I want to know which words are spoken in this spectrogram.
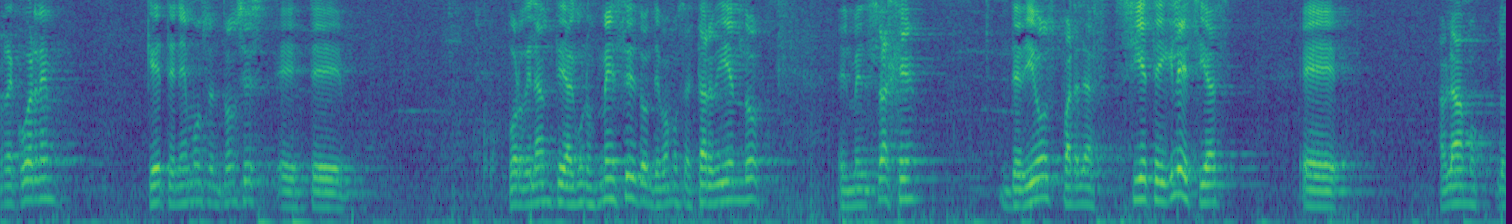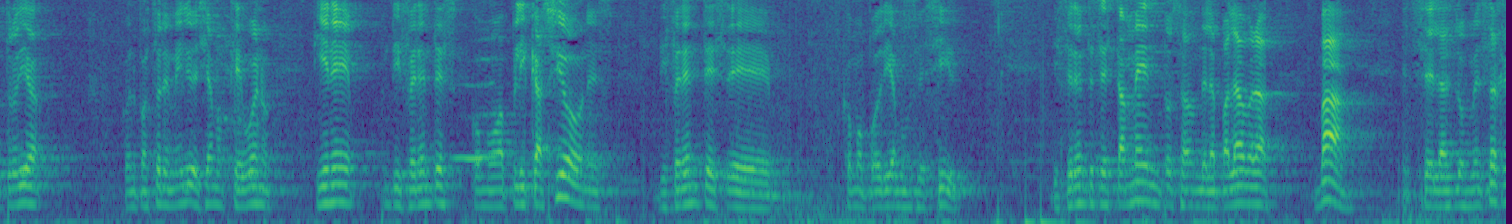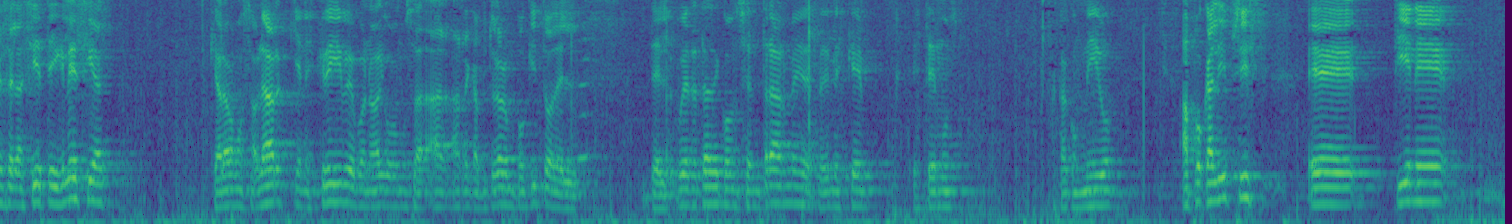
recuerden que tenemos entonces este, por delante algunos meses donde vamos a estar viendo el mensaje de Dios para las siete iglesias. Eh, hablábamos el otro día con el pastor Emilio y decíamos que, bueno, tiene diferentes como aplicaciones, diferentes, eh, ¿cómo podríamos decir? Diferentes estamentos a donde la palabra va. Los mensajes de las siete iglesias que ahora vamos a hablar, quién escribe, bueno, algo vamos a, recapitular un poquito del, Voy a tratar de concentrarme y de pedirles que estemos acá conmigo. Apocalipsis eh, tiene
